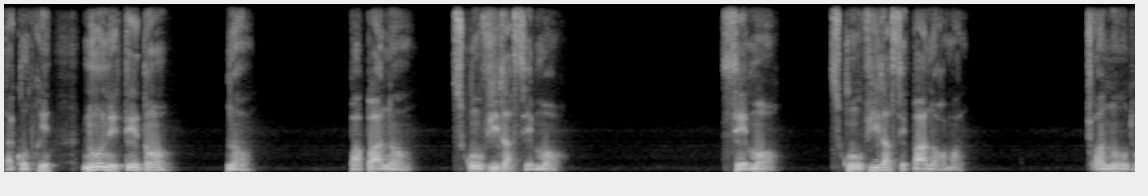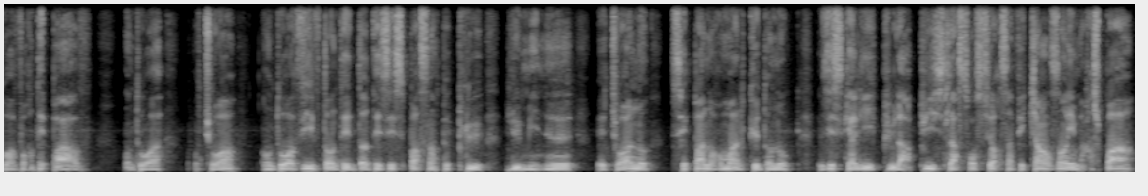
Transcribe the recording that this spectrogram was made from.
T'as compris? Nous, on était dans, non. Papa, non. Ce qu'on vit là, c'est mort. C'est mort. Ce qu'on vit là, c'est pas normal. Tu vois, nous, on doit avoir des paves. On doit, tu vois, on doit vivre dans des, espaces un peu plus lumineux. Et tu vois, c'est pas normal que dans nos escaliers, plus la piste, l'ascenseur, ça fait 15 ans, il marche pas.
